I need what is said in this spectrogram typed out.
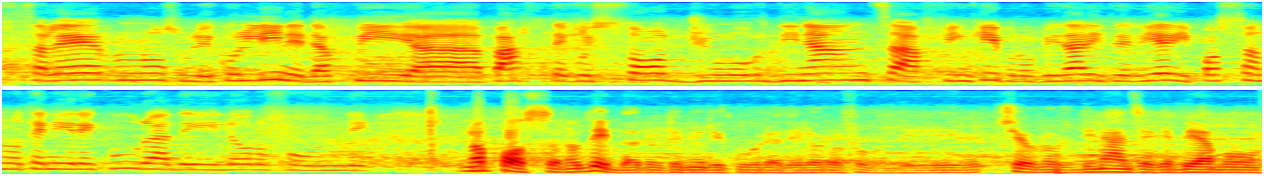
Salerno, sulle colline, da qui eh, parte quest'oggi un'ordinanza affinché i proprietari terrieri possano tenere cura dei loro fondi. Non possono, debbano tenere cura dei loro fondi. C'è un'ordinanza che abbiamo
